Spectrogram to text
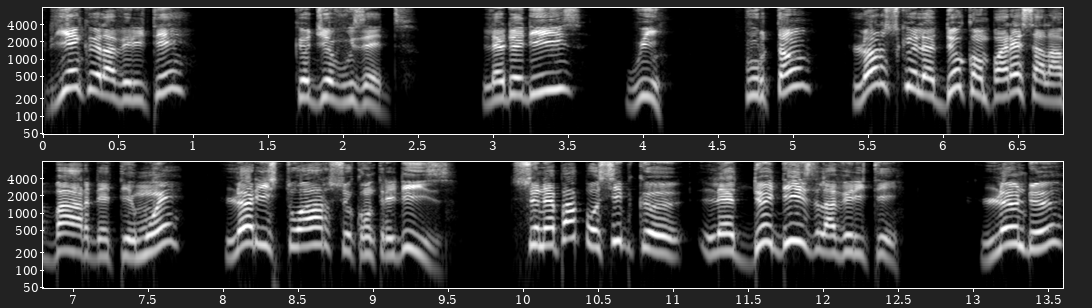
rien que la vérité Que Dieu vous aide. Les deux disent oui. Pourtant, lorsque les deux comparaissent à la barre des témoins, leur histoire se contredisent. Ce n'est pas possible que les deux disent la vérité. L'un d'eux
